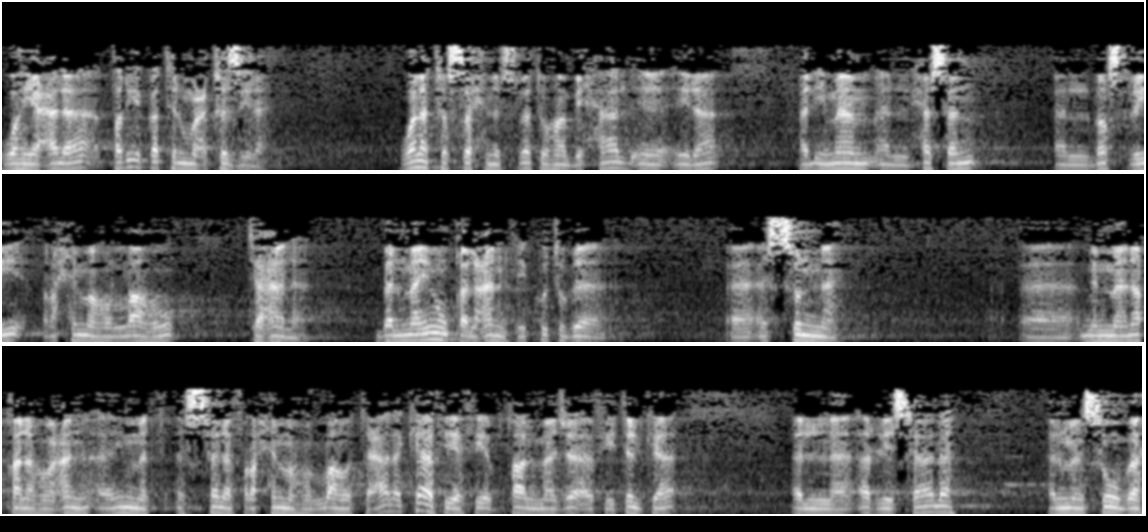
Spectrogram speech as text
وهي على طريقة المعتزلة ولا تصح نسبتها بحال إلى الإمام الحسن البصري رحمه الله تعالى. بل ما ينقل عنه في كتب آه، السنة آه، مما نقله عنه أئمة السلف رحمه الله تعالى كافية في إبطال ما جاء في تلك الرسالة المنسوبة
